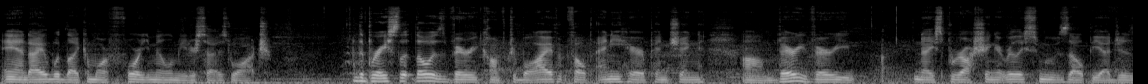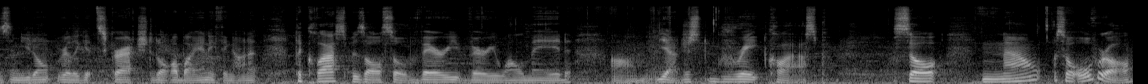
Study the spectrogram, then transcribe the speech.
and I would like a more 40 millimeter sized watch. The bracelet, though, is very comfortable. I haven't felt any hair pinching. Um, very, very nice brushing. It really smooths out the edges and you don't really get scratched at all by anything on it. The clasp is also very, very well made. Um, yeah, just great clasp. So now, so overall,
